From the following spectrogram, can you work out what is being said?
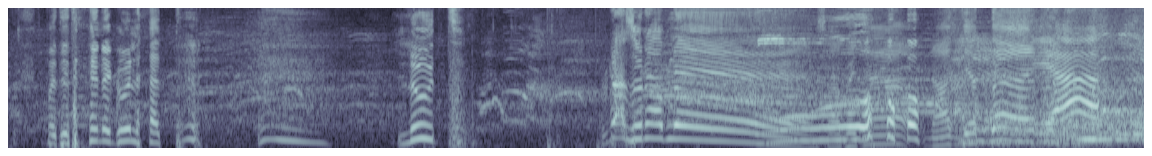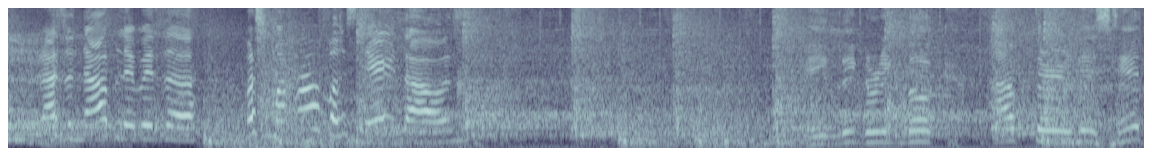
Pati tayo nagulat. Loot. Razonable! Sabi niya, not yet done. Yeah. Razonable with a mas mahabang stare down. A lingering look after this hit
